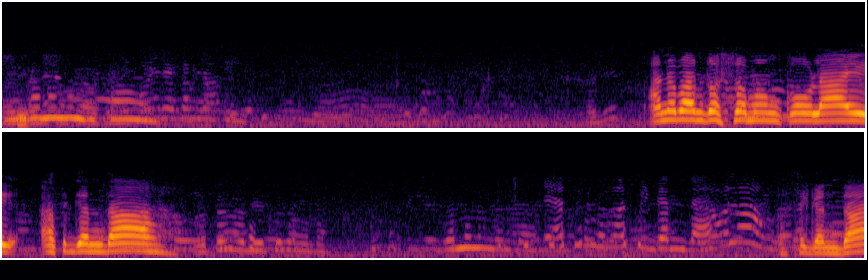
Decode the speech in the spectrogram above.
Ang ganda. Ano ba ang gusto mong kulay at ganda? Ganda ng ganda. Eh, ito mga si ganda. Kasi ganda.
